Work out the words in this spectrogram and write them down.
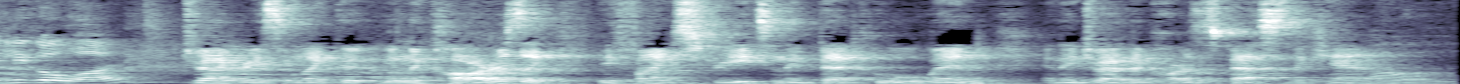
Illegal what? drag racing. Like the, in the cars, like they find streets and they bet who will win, and they drive their cars as fast as they can. Oh.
